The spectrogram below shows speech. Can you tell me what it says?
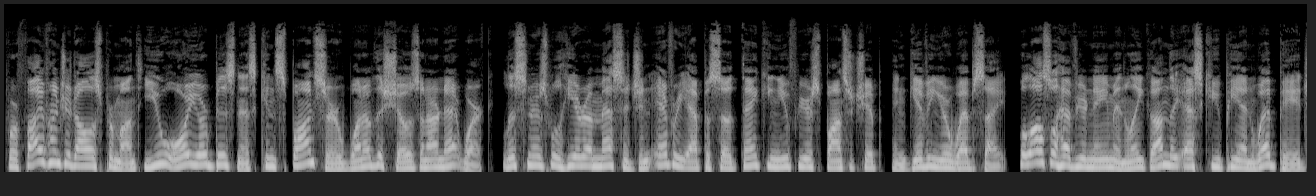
For $500 per month, you or your business can sponsor one of the shows on our network. Listeners will hear a message in every episode thanking you for your sponsorship and giving your website. We'll also have your name and link on the SQPN webpage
